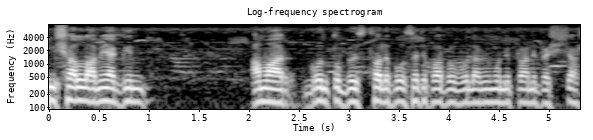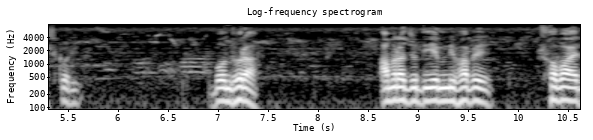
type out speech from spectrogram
ইনশাল্লাহ আমি একদিন আমার গন্তব্যস্থলে পৌঁছাতে পারব বলে আমি মনে প্রাণে বিশ্বাস করি। বন্ধুরা, আমরা যদি এমনিভাবে সবার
